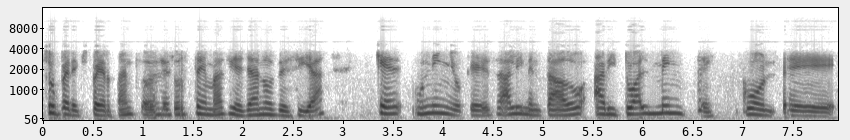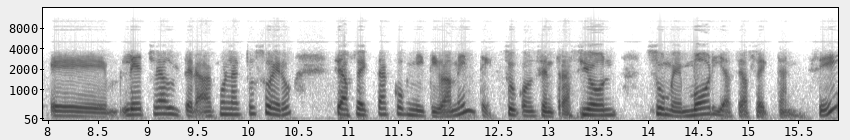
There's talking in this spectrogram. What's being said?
súper experta en todos esos temas, y ella nos decía que un niño que es alimentado habitualmente con eh, leche adulterada con lactosuero se afecta cognitivamente, su concentración, su memoria se afectan, ¿sí?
